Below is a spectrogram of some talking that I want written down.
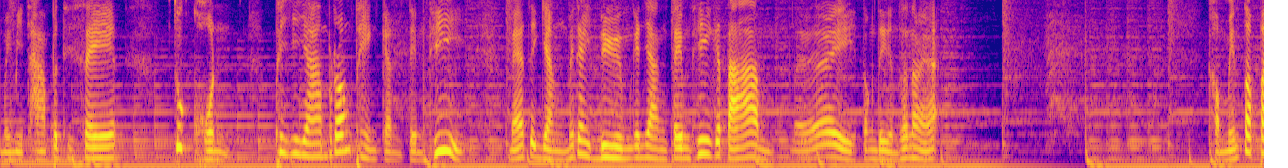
ไม่มีทางปฏิเสธ ทุกคนพยายามร้องเพลงกันเต็มที่ แม้จะยังไม่ได้ดื่มกันอย่างเต็มที่ก็ตาม เอ้ย ต้องดื่มซะหน่อยละคอมเมนต์ต่อไป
